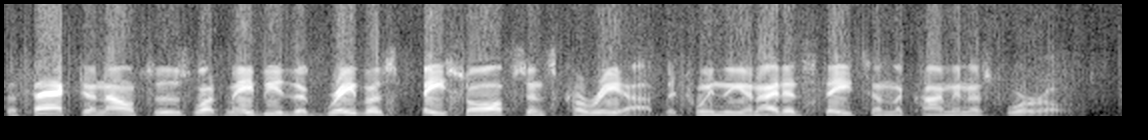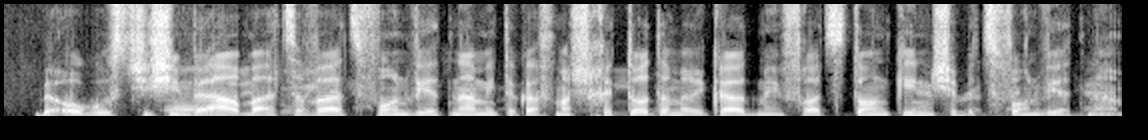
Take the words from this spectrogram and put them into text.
The fact announces what may be the gravest face-off since Korea between the United States and the communist world. באוגוסט 64 הצבא הצפון וייטנאמי תקף משחטות אמריקאיות במפרץ טונקין שבצפון וייטנאם.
